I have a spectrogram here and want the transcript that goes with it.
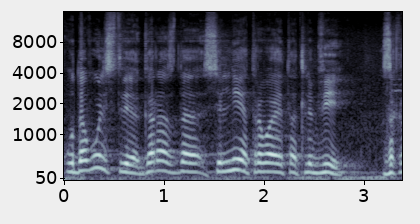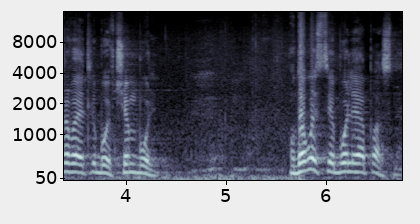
удовольствие гораздо сильнее отрывает от любви, закрывает любовь, чем боль. Удовольствие более опасное.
